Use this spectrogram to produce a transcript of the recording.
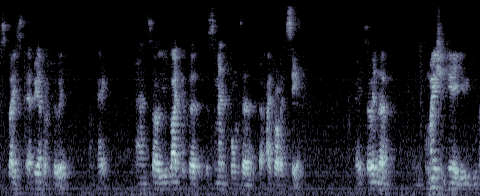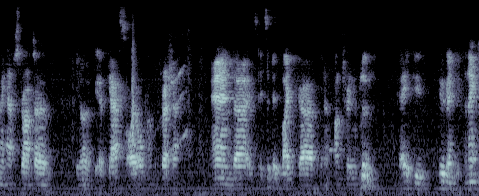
displaced every other fluid, okay? And so you'd like that the, the cement forms a, a hydraulic seal. Okay, so in the, in the formation here, you, you may have strata, you know, of gas, oil under pressure, and uh, it's, it's a bit like uh, you know, puncturing a balloon. Okay, if you if you're going to connect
